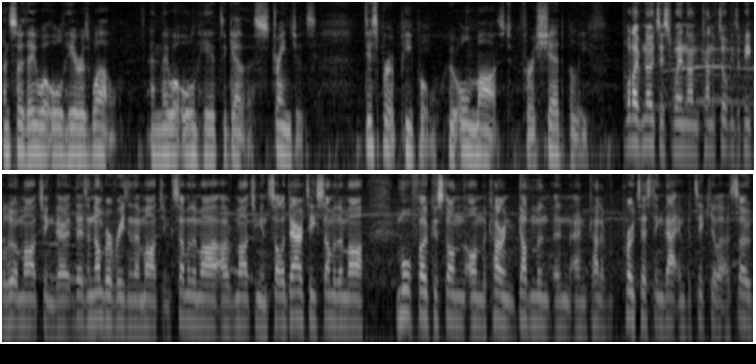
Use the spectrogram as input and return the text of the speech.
And so they were all here as well, and they were all here together, strangers, disparate people who all marched for a shared belief. What I've noticed when I'm kind of talking to people who are marching, there, there's a number of reasons they're marching. Some of them are, are marching in solidarity, some of them are more focused on, on the current government and, and kind of protesting that in particular. So,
